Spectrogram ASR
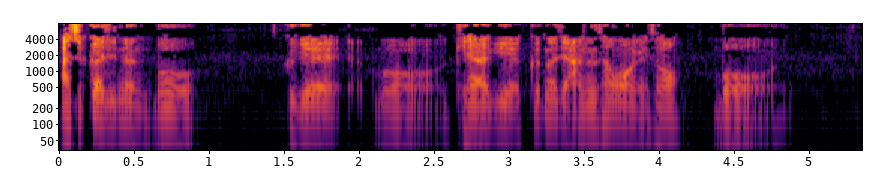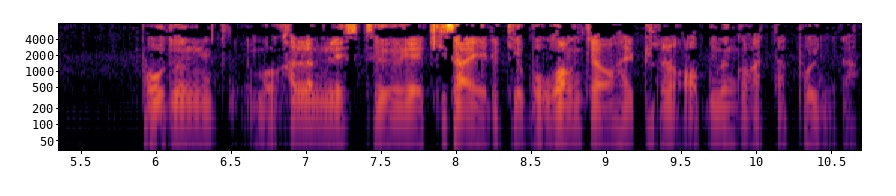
아직까지는 뭐 그게 뭐 계약이 끝나지 않은 상황에서 뭐 모든 뭐 칼럼리스트의 기사에 이렇게 뭐 우왕좌왕할 필요는 없는 것 같아 보입니다.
